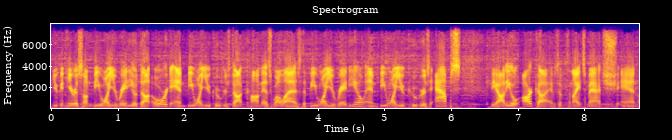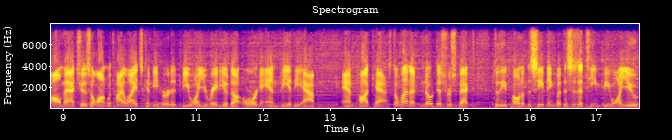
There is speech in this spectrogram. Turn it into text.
you can hear us on BYURadio.org and BYUCougars.com, as well as the BYU Radio and BYU Cougars apps. The audio archives of tonight's match and all matches, along with highlights, can be heard at BYURadio.org and via the app and podcast. Elena, no disrespect, to the opponent this evening, but this is a team BYU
